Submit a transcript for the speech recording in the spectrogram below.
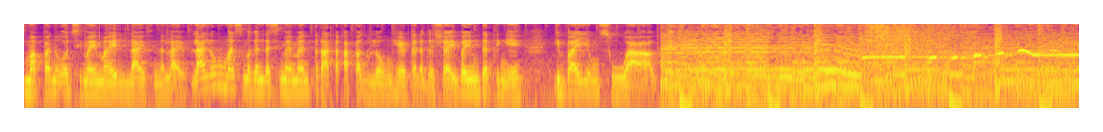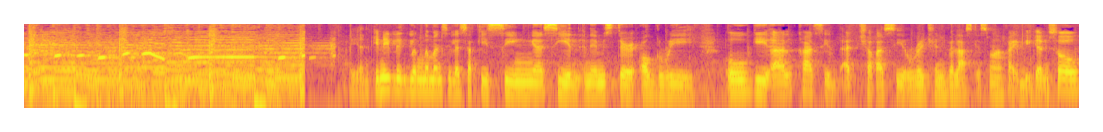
mapanood si Maymay live na live. Lalong mas maganda si Maymay trata kapag long hair talaga siya. Iba yung dating eh. Iba yung swag. Ayan, kinilig lang naman sila sa kissing uh, scene ni Mr. Ogri, Ogie Alcacid at saka si Regine Velasquez mga kaibigan. So,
